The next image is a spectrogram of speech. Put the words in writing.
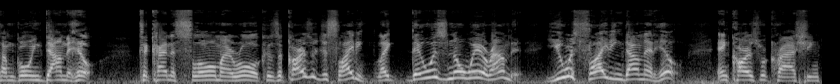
I'm going down the hill to kind of slow my roll because the cars were just sliding. Like there was no way around it. You were sliding down that hill and cars were crashing.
